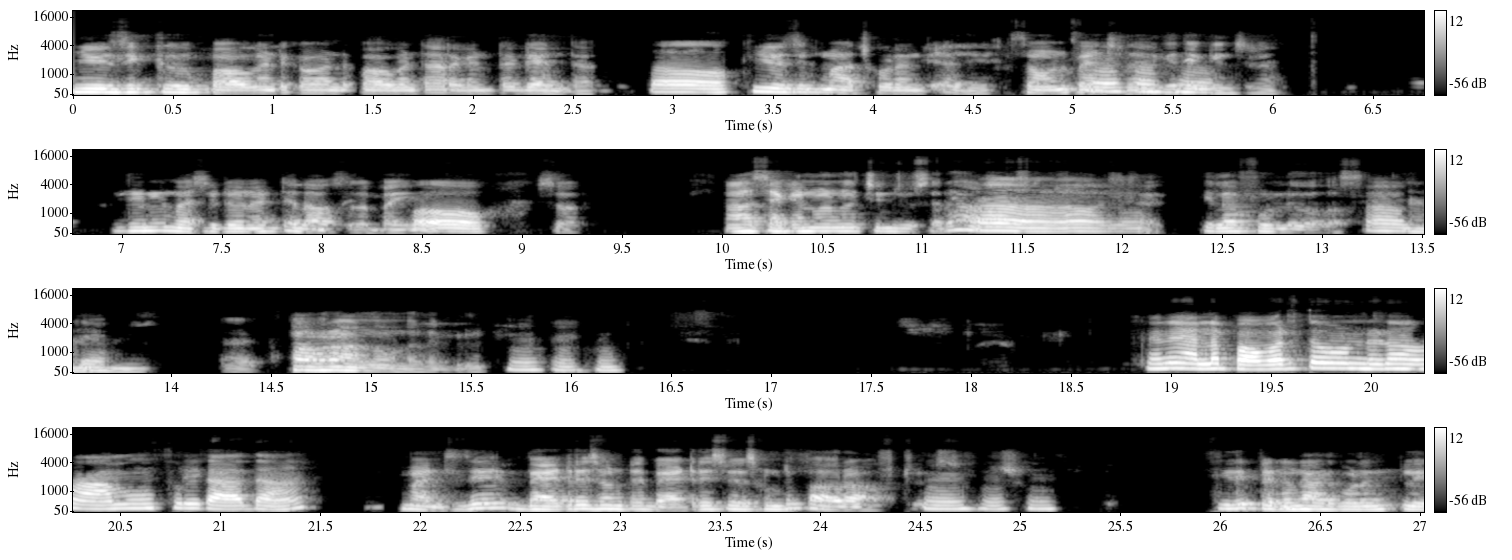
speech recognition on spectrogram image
మ్యూజిక్ పావు గంట కావాలంటే పావు గంట అరగంట గంట. మ్యూజిక్ మార్చుకోవడానికి అది సౌండ్ పెంచడానికి. తగ్గించడానికి. దీనికి మసిడోన్ అంటే ఇలా వస్తుంది పై సో ఆ సెకండ్ వన్ వచ్చింది చూసారా? ఇలా ఫుల్ పవర్ ఆన్లో ఉండదు అక్కడ. ఉహుహు. కానీ అలా పవర్తో ఉండడం హార్మ్ఫుల్ కాదా? మంచిదే. బ్యాటరీస్ ఉంటాయి. బ్యాటరీస్ వేసుకుంటే పవర్ ఆఫ్. ఇది పిల్లలు ఆడుకోవడానికి ప్లే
